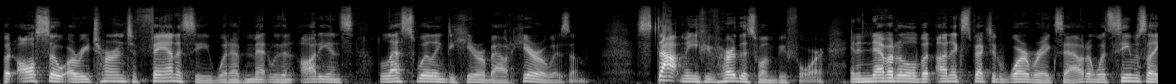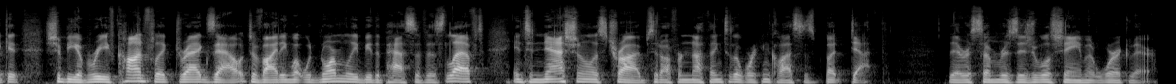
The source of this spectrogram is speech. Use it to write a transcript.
but also a return to fantasy would have met with an audience less willing to hear about heroism. Stop me if you've heard this one before. An inevitable but unexpected war breaks out, and what seems like it should be a brief conflict drags out, dividing what would normally be the pacifist left into nationalist tribes that offer nothing to the working classes but death. There is some residual shame at work there.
